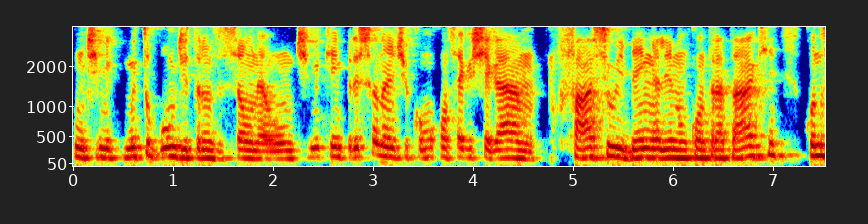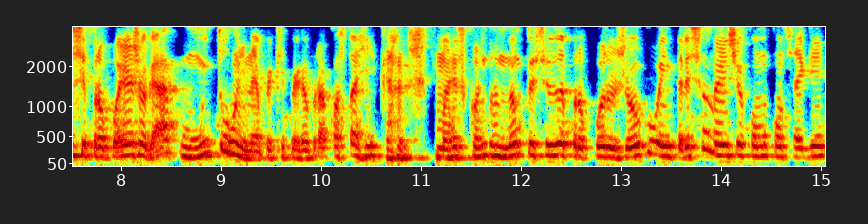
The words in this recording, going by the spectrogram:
Um time muito bom de transição, né? Um time que é impressionante como consegue chegar fácil e bem ali num contra-ataque quando se propõe a jogar muito ruim, né? Porque perdeu para Costa Rica, mas quando não precisa propor o jogo é impressionante como consegue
